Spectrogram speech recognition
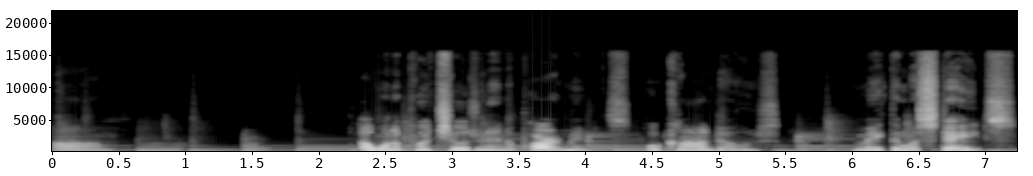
Um, I want to put children in apartments or condos, make them estates,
